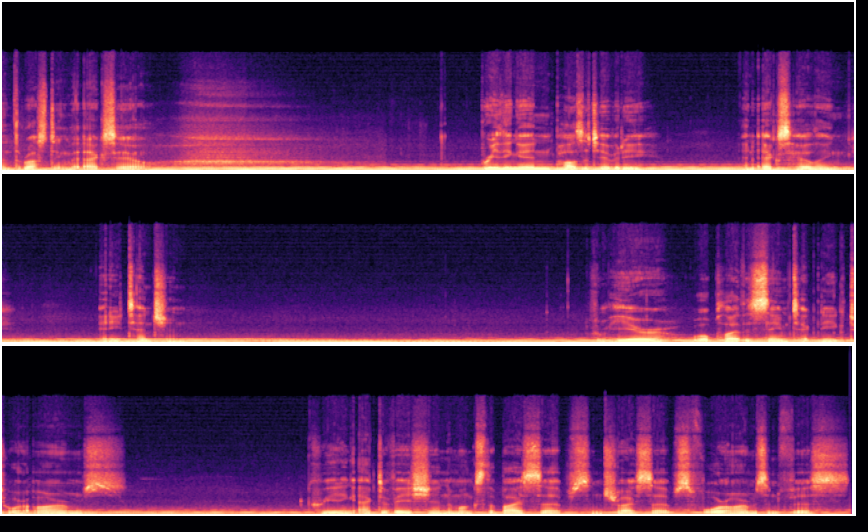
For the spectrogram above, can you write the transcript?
and thrusting the exhale. Breathing in positivity and exhaling any tension. From here, we'll apply the same technique to our arms creating activation amongst the biceps and triceps, forearms and fists,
